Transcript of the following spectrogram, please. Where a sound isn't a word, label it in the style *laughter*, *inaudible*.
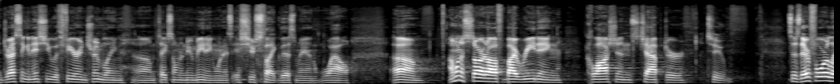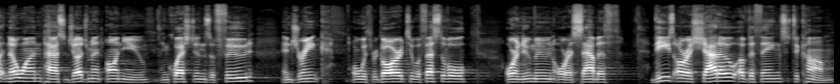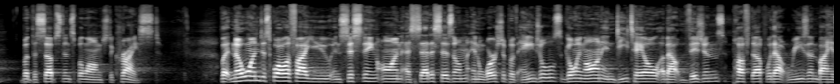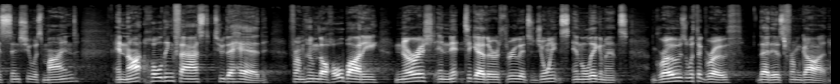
addressing an issue with fear and trembling um, takes on a new meaning when it's *laughs* issues like this, man. Wow. Um, I want to start off by reading Colossians chapter 2. It says, Therefore, let no one pass judgment on you in questions of food and drink, or with regard to a festival, or a new moon, or a Sabbath. These are a shadow of the things to come, but the substance belongs to Christ. Let no one disqualify you, insisting on asceticism and worship of angels, going on in detail about visions, puffed up without reason by his sensuous mind, and not holding fast to the head, from whom the whole body, nourished and knit together through its joints and ligaments, grows with a growth that is from God.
